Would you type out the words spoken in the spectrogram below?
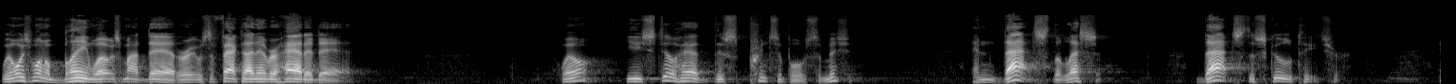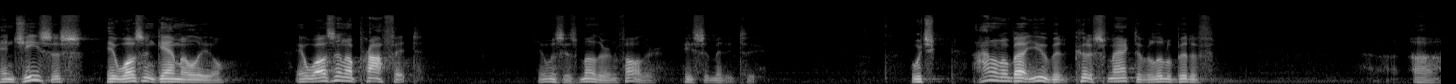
We always want to blame, well, it was my dad, or it was the fact I never had a dad. Well, you still had this principle of submission. And that's the lesson. That's the school teacher. And Jesus, it wasn't Gamaliel, it wasn't a prophet, it was his mother and father he submitted to. Which, I don't know about you, but it could have smacked of a little bit of uh,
